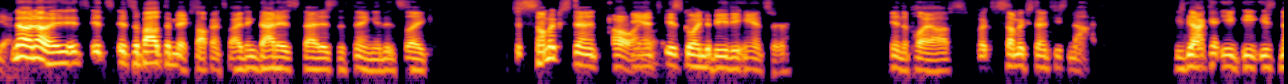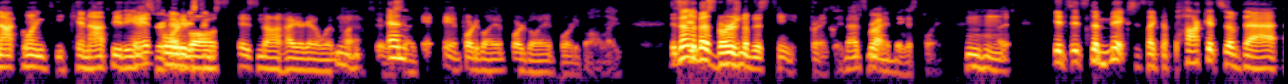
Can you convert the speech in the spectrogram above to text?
Yeah. No, no, it's it's it's about the mix offensive. I think that is that is the thing. And it's like to some extent, oh, Ant is going to be the answer in the playoffs, but to some extent, he's not. He's Yeah. not. He, he- he's not going. He cannot be the Ant answer. forty single- balls is not how you're gonna win Mm. playoff series. And- like A- Ant forty ball, and forty ball, and forty ball. Like it's not the best version of this team, frankly. That's my Right. biggest point. Mhm. Right. It's it's the mix. It's like the pockets of that.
